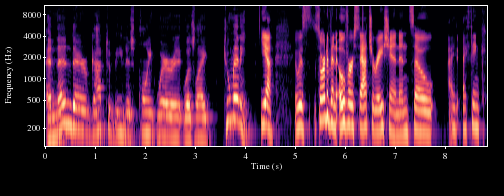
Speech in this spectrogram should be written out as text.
And then there got to be this point where it was like too many. Yeah, it was sort of an oversaturation. And so I, I think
